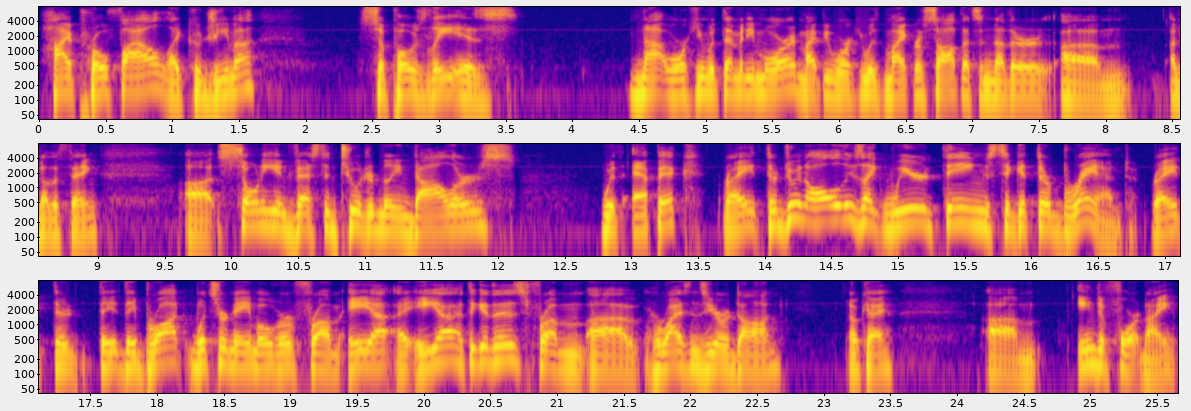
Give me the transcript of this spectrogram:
high profile like Kojima supposedly is not working with them anymore. It might be working with Microsoft. That's another um, another thing. Uh, Sony invested two hundred million dollars with Epic, right? They're doing all these like weird things to get their brand, right? They're, they they brought what's her name over from Aya, Aya I think it is from uh, Horizon Zero Dawn, okay, um, into Fortnite.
